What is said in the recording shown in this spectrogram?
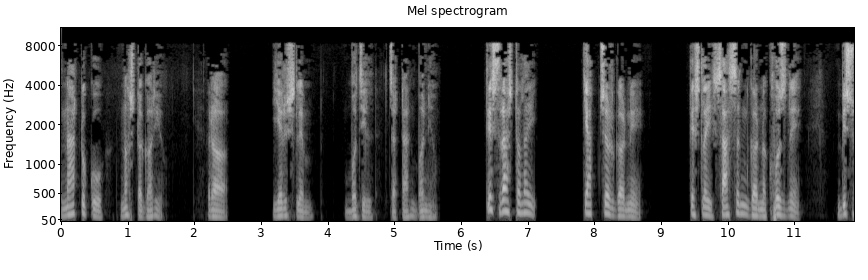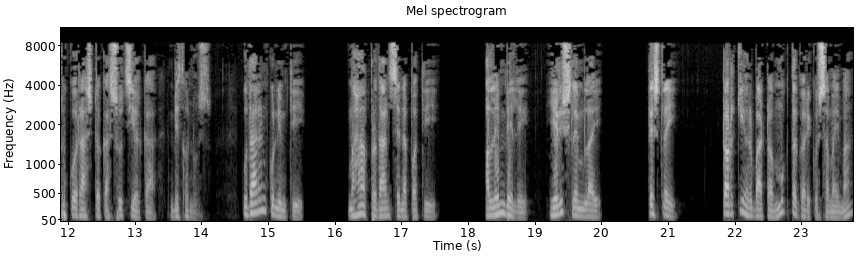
नाटोको नष्ट गर्यो र यरुसलेम बोजिल चट्टान बन्यो। त्यस राष्ट्रलाई क्याप्चर गर्ने त्यसलाई शासन गर्न खोज्ने विश्वको राष्ट्रका सूचीहरूका बिर्खनुहोस् उदाहरणको निम्ति महाप्रधान सेनापति अलेम्बेले यरुसलेमलाई त्यसलाई टर्कीहरूबाट मुक्त गरेको समयमा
